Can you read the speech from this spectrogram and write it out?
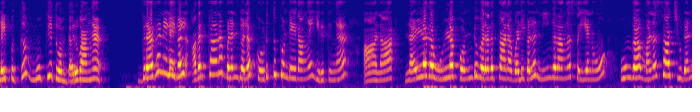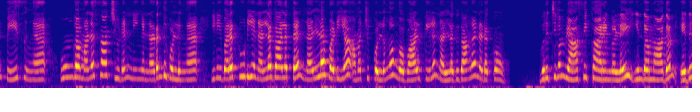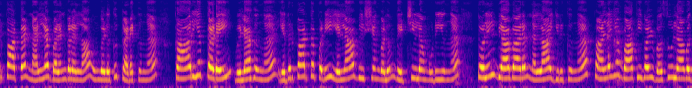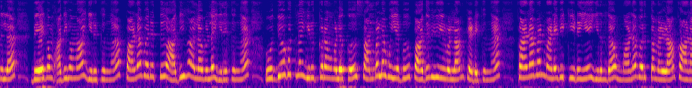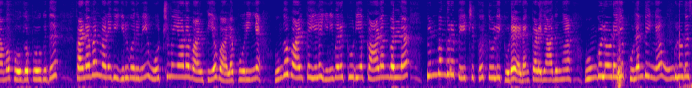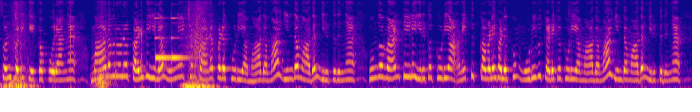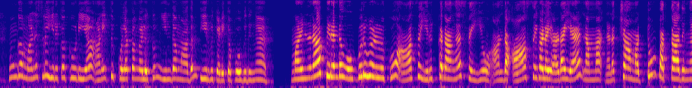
உழைப்புக்கு முக்கியத்துவம் தருவாங்க. கிரக நிலைகள் அதற்கான பலன்களை கொடுத்து கொண்டேதாங்க இருக்குங்க. ஆனா நல்லதை உள்ள கொண்டு வரதுக்கான வழிகளை நீங்க தாங்க செய்யணும். உங்க மனசாட்சியுடன் பேசுங்க. உங்க மனசாட்சியுடன் நீங்க நடந்து கொள்ளுங்க. இனி வரக்கூடிய நல்ல காலத்தை நல்லபடியா அமைச்சு கொள்ளுங்க உங்க வாழ்க்கையில நல்லதுதாங்க நடக்கும். விருச்சிகம் ராசிக்காரங்களே இந்த மாதம் எதிர்பார்த்த நல்ல பலன்கள் எல்லாம் உங்களுக்கு கிடைக்குங்க. காரியத்தடை விலகுங்க. எதிர்பார்த்தபடி எல்லா விஷயங்களும் வெற்றியில முடியுங்க. தொழில் வியாபாரம் நல்லா இருக்குங்க பழைய பாக்கிகள் வசூலாவதுல வேகம் அதிகமா இருக்குங்க பணவரத்து அதிக அளவுல இருக்குங்க. உத்தியோகத்துல இருக்கிறவங்களுக்கு சம்பள உயர்வு பதவி உயர்வெல்லாம் கிடைக்குங்க. கணவன் மனைவிக்கு இடையே இருந்த மன வருத்தமெல்லாம் காணாம போக போகுது. கணவன் மனைவி இருவருமே ஒற்றுமையான வாழ்க்கைய வாழ போறீங்க. உங்க வாழ்க்கையில இனி வரக்கூடிய காலங்கள்ல துன்பங்கிற பேச்சுக்கு துளி கூட இடம் கிடையாதுங்க. உங்களுடைய குழந்தைங்க உங்களோட சொல்படி கேட்க போறாங்க. மாணவரோட கல்வியில முன்னேற்றம் காணப்படக்கூடிய மாதமா இந்த மாதம் இருக்குதுங்க. உங்க வாழ்க்கையில இருக்கக்கூடிய அனைத்து கவலைகளுக்கும் முடிவு கிடைக்கக்கூடிய மாதமா இந்த மாதம் இருக்குதுங்க. உங்க மனசுல இருக்கக்கூடிய அனைத்து குழப்பங்களுக்கும் இந்த மாதம் தீர்வு கிடைக்க போகுதுங்க. மனிதனா பிறந்த ஒவ்வொருவருக்கும் ஆசை இருக்கதாங்க செய்யும். அந்த ஆசைகளை அடைய நம்ம நினைச்சா மட்டும் பத்தாதுங்க.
